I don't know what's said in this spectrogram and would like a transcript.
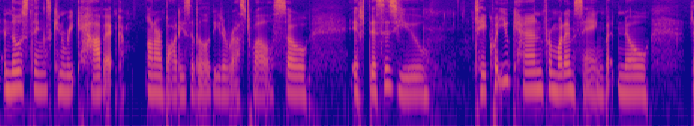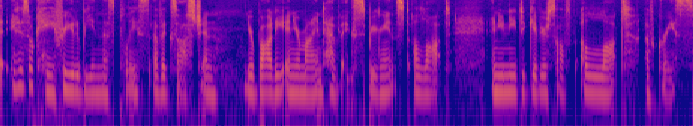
And those things can wreak havoc on our body's ability to rest well. So if this is you, take what you can from what I'm saying, but know that it is okay for you to be in this place of exhaustion. Your body and your mind have experienced a lot, and you need to give yourself a lot of grace.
